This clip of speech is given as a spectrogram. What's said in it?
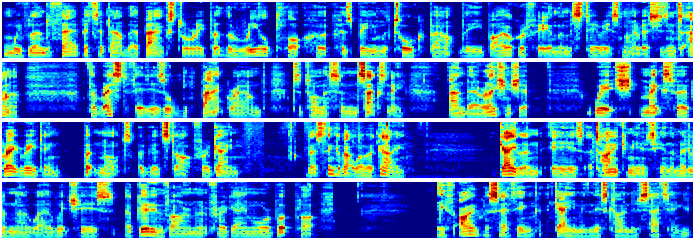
and we've learned a fair bit about their backstory, but the real plot hook has been the talk about the biography and the mysterious night races into Anna. The rest of it is all background to Thomas and Saxony and their relationship, which makes for great reading, but not a good start for a game. Let's think about where we're going. Galen is a tiny community in the middle of nowhere, which is a good environment for a game or a book plot if I were setting a game in this kind of setting,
